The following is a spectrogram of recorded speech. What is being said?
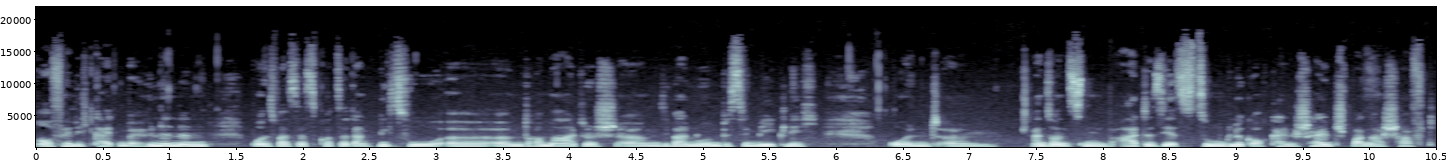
Auffälligkeiten bei Hündinnen. Bei uns war es jetzt Gott sei Dank nicht so äh, ähm, dramatisch. Ähm, sie war nur ein bisschen mäglich und ähm, ansonsten hatte sie jetzt zum Glück auch keine Scheinschwangerschaft.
